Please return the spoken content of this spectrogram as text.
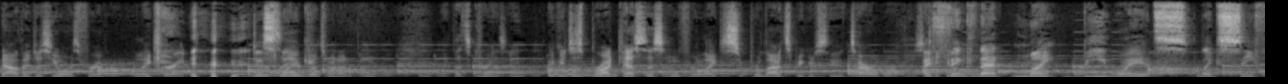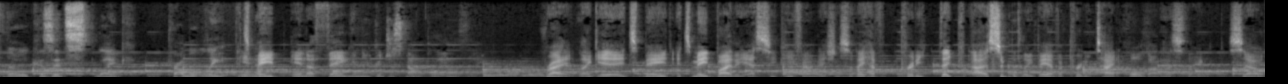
now they're just yours forever. Like Great. The earbuds run out of battery. Like, that's crazy. You could just broadcast this over like super loudspeakers to the entire world. I think that might be why it's like safe though, because it's like probably It's in, made- a, in a thing, and you could just not play the thing. Right, like it, it's made it's made by the SCP Foundation, so they have a pretty they uh, assumedly they have a pretty tight hold on this thing. So,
